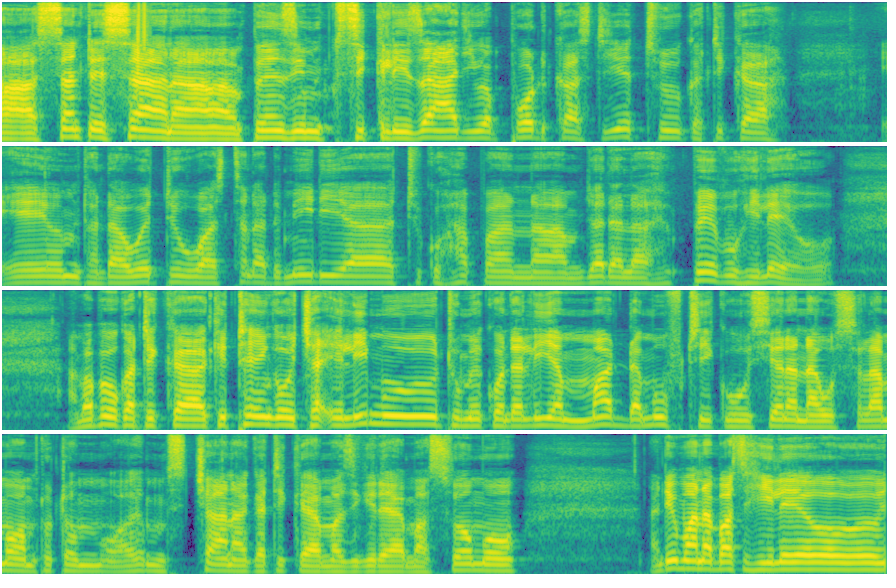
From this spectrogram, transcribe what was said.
Asante sana mpenzi msikilizaji wa podcast yetu katika e, mtandao wetu wa Standard Media. Tuko hapa na mjadala pevu hii leo, ambapo katika kitengo cha elimu tumekuandalia mada mufti kuhusiana na usalama wa mtoto wa msichana katika mazingira ya masomo, na ndio maana basi hii leo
